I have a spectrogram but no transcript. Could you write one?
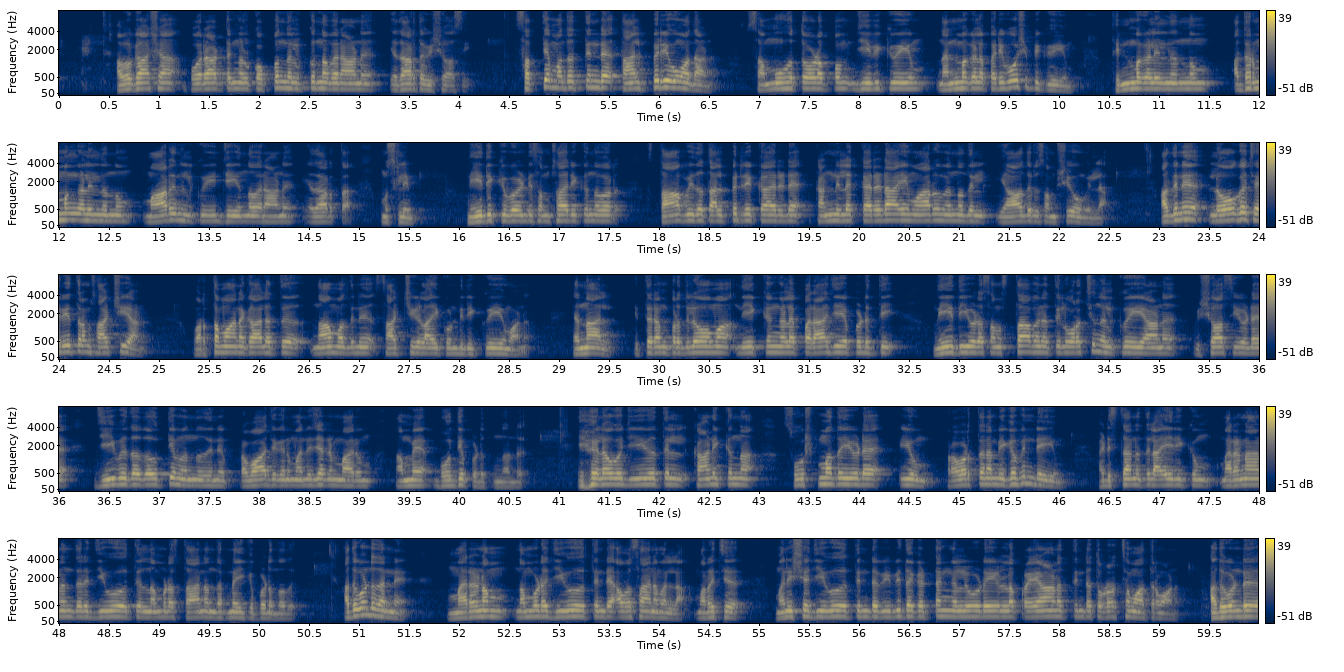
അവകാശ പോരാട്ടങ്ങൾക്കൊപ്പം നിൽക്കുന്നവനാണ് യഥാർത്ഥ വിശ്വാസി. സത്യമതത്തിന്റെ താല്പര്യവും അതാണ്. സമൂഹത്തോടൊപ്പം ജീവിക്കുകയും നന്മകളെ പരിപോഷിപ്പിക്കുകയും തിന്മകളിൽ നിന്നും അധർമ്മങ്ങളിൽ നിന്നും മാറി നിൽക്കുകയും ചെയ്യുന്നവനാണ് യഥാർത്ഥ മുസ്ലിം. നീതിക്ക് വേണ്ടി സംസാരിക്കുന്നവർ സ്ഥാപിത താല്പര്യക്കാരുടെ കണ്ണിലെ കരടായി മാറുമെന്നതിൽ യാതൊരു സംശയവുമില്ല. അതിന് ലോക ചരിത്രം സാക്ഷിയാണ്. വർത്തമാനകാലത്ത് നാം അതിന് സാക്ഷികളായിക്കൊണ്ടിരിക്കുകയുമാണ്. എന്നാൽ ഇത്തരം പ്രതിലോമ നീക്കങ്ങളെ പരാജയപ്പെടുത്തി നീതിയുടെ സംസ്ഥാപനത്തിൽ ഉറച്ചു നിൽക്കുകയാണ് വിശ്വാസിയുടെ ജീവിത ദൗത്യമെന്നതിന് പ്രവാചകനും അനുചരന്മാരും നമ്മെ ബോധ്യപ്പെടുത്തുന്നുണ്ട്. ഇഹലോക ജീവിതത്തിൽ കാണിക്കുന്ന സൂക്ഷ്മതയുടെയും പ്രവർത്തന മികവിന്റെയും അടിസ്ഥാനത്തിലായിരിക്കും മരണാനന്തര ജീവിതത്തിൽ നമ്മുടെ സ്ഥാനം നിർണയിക്കപ്പെടുന്നത്. അതുകൊണ്ട് തന്നെ മരണം നമ്മുടെ ജീവിതത്തിന്റെ അവസാനമല്ല മറിച്ച് മനുഷ്യ ജീവിതത്തിന്റെ വിവിധ ഘട്ടങ്ങളിലൂടെയുള്ള പ്രയാണത്തിന്റെ തുടർച്ച മാത്രമാണ്. അതുകൊണ്ട്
